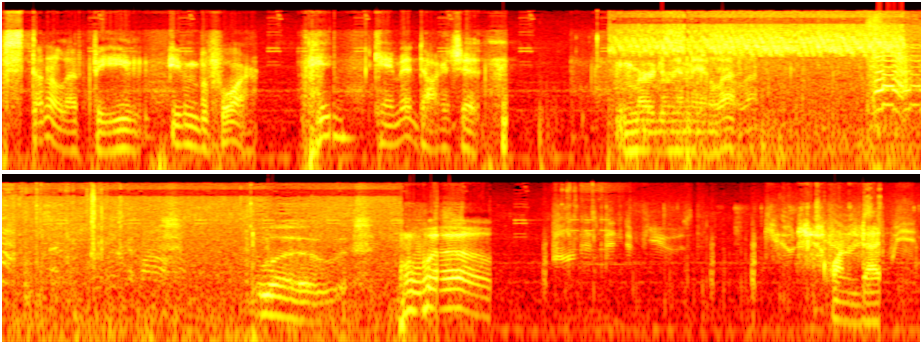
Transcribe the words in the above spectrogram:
Stunner left B even before. He came in talking shit. Murdered him and left. Whoa. Whoa quantum data.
